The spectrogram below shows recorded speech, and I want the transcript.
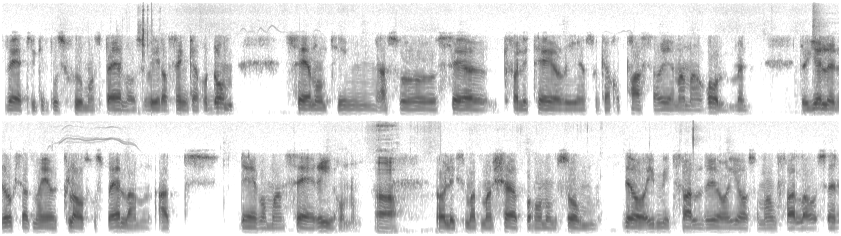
vet vilken position man spelar och så vidare. Sen kanske de ser någonting, alltså ser kvaliteter i en som kanske passar i en annan roll men då gäller det också att man gör klart för spelaren att det är vad man ser i honom. Ja. Och liksom att man köper honom som, då i mitt fall, då jag, jag som anfallare och sen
